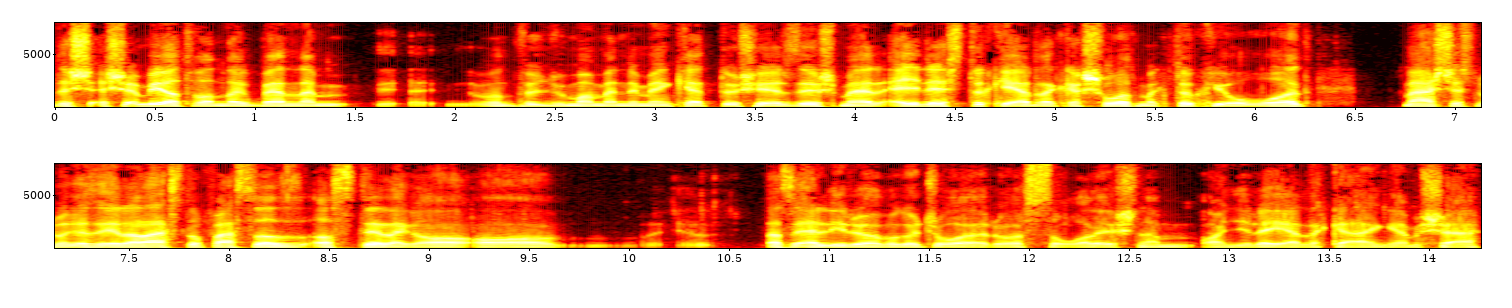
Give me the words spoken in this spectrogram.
és, és emiatt vannak bennem, mondta, hogy ma menni ilyen kettős érzés, mert egyrészt tök érdekes volt, meg tök jó volt, másrészt meg azért a Last of az, az tényleg a, a, az Ellie-ről, meg a Joelről szól, és nem annyira érdekel engem se,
